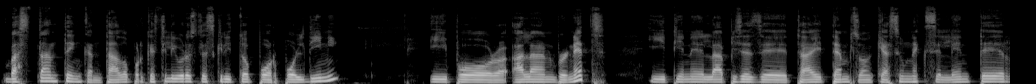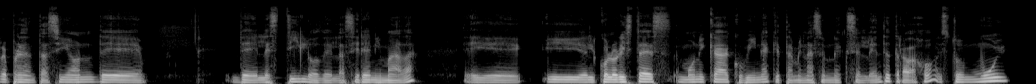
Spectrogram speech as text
bastante encantado porque este libro está escrito por Paul Dini y por Alan Burnett y tiene lápices de Ty Templeton que hace una excelente representación de del estilo de la serie animada. Eh, y el colorista es Mónica Cubina, que también hace un excelente trabajo. Estoy muy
